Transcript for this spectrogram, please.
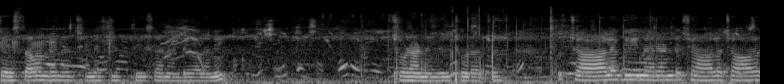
చేస్తూ ఉంటే నేను చిన్న క్లిప్ తీసానండి వాళ్ళని. చూడండి మీరు చూడవచ్చు సో చాలా గ్రీనరీ అంటే చాలా చాలా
